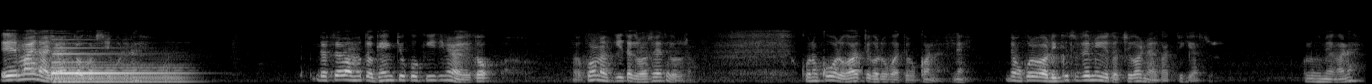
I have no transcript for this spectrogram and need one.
うん、A マイナーじゃないとおかしい、これね。で、それはもっと原曲を聴いてみないと、この前聞いたけど忘れたけどさ、このコールがあってかどうかってわかんないね。でもこれは理屈で見ると違うんじゃないかって気がする。この譜面がね。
